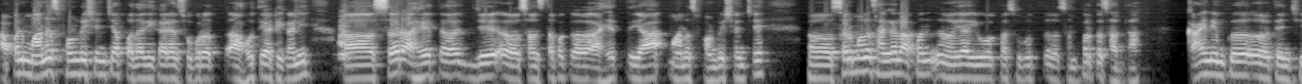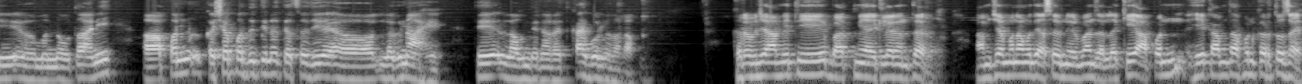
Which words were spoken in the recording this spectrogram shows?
आपण मानस फाउंडेशनच्या पदाधिकाऱ्यांसोबत आहोत या ठिकाणी. सर आहेत जे संस्थापक आहेत या मानस फाउंडेशनचे. सर मला सांगायला आपण या युवकासोबत संपर्क साधला काय नेमकं त्यांची म्हणणं होतं? आणि आपण कशा पद्धतीनं त्याचं जे लग्न आहे ते लावून देणार आहेत. काय बोलणं झालं आपण खरं म्हणजे आम्ही ती बातमी ऐकल्यानंतर आमच्या मनामध्ये असं निर्माण झालं की आपण हे काम तर आपण करतोच आहे.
